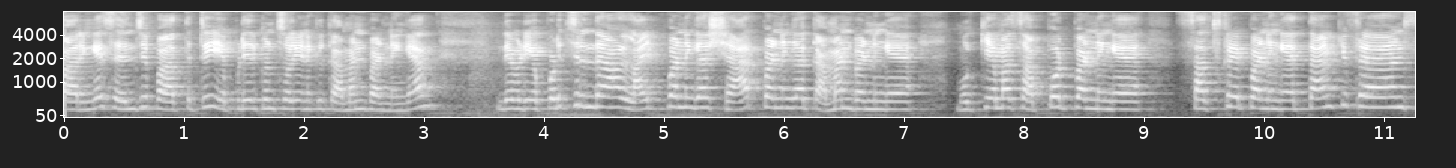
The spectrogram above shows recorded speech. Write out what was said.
பாருங்கள் செஞ்சு பார்த்துட்டு எப்படி இருக்குன்னு சொல்லி எனக்கு கமெண்ட் பண்ணுங்கள் இந்த வீடியோ பிடிச்சிருந்தா லைக் பண்ணுங்கள் ஷேர் பண்ணுங்கள் கமெண்ட் பண்ணுங்கள் முக்கியமாக சப்போர்ட் பண்ணுங்கள் சப்ஸ்கிரைப் பண்ணுங்கள் தேங்க்யூ ஃப்ரெண்ட்ஸ்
